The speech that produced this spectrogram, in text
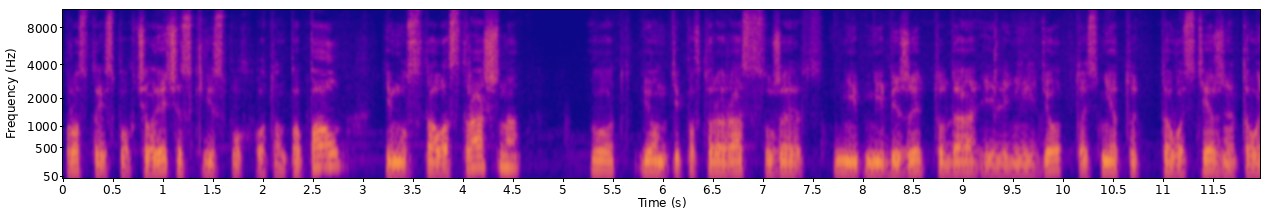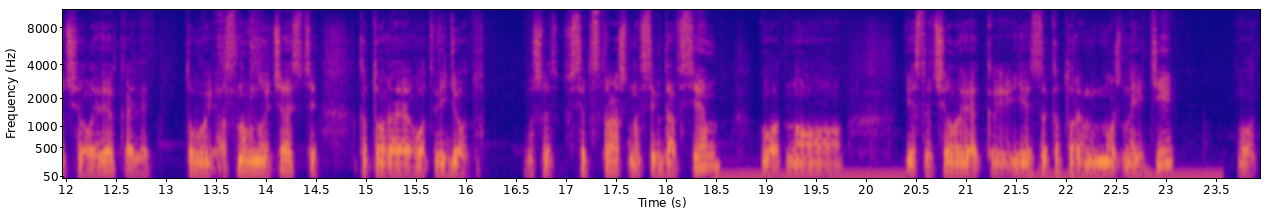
просто испуг, человеческий испуг. Вот он попал, ему стало страшно, вот, и он типа второй раз уже не, не бежит туда или не идет, то есть нету того стержня, того человека или той основной части, которая вот ведет. Потому что все страшно всегда всем, вот, но если человек есть, за которым можно идти, вот,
